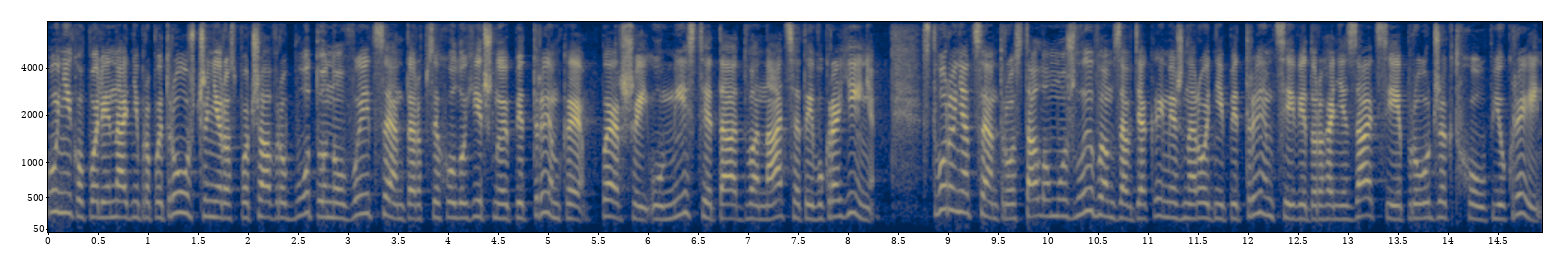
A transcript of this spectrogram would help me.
У Нікополі на Дніпропетровщині розпочав роботу новий центр психологічної підтримки, перший у місті та 12-й в Україні. Створення центру стало можливим завдяки міжнародній підтримці від організації Project Hope Ukraine.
